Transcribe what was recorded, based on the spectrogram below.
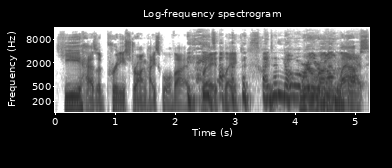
he has a pretty strong high school vibe, right? like I didn't know we're running laps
